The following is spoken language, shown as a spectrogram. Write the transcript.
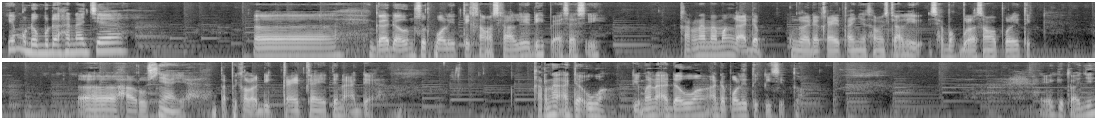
ya mudah-mudahan aja eh uh, ada unsur politik sama sekali di PSSI karena memang nggak ada nggak ada kaitannya sama sekali sepak bola sama politik uh, harusnya ya tapi kalau dikait-kaitin ada karena ada uang. Di mana ada uang, ada politik di situ. Ya gitu aja.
